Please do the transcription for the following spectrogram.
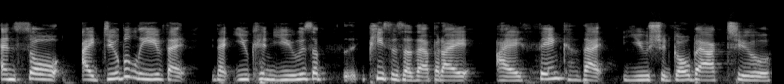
And so I do believe that that you can use a, pieces of that, but I I think that you should go back to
